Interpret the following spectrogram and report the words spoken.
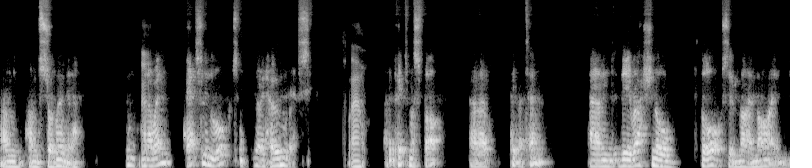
I'm, I'm struggling here. And I went, I actually looked going homeless. Wow. I picked my spot and I picked my tent. And the irrational thoughts in my mind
